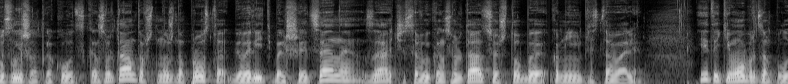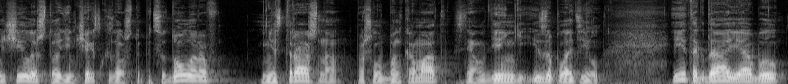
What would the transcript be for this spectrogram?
услышал от какого-то из консультантов, что нужно просто говорить большие цены за часовую консультацию, чтобы ко мне не приставали. И таким образом получилось, что один человек сказал, что 500 долларов не страшно, пошел в банкомат, снял деньги и заплатил. И тогда я был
